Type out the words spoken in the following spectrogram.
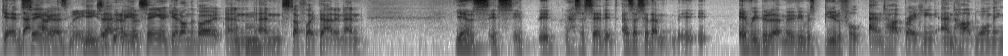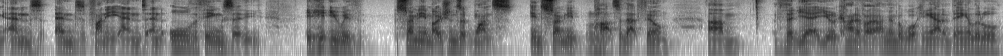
Get, and that seeing her, me. Yeah, exactly, and seeing her get on the boat and, and stuff like that, and, and yeah, it was, it's it, it as I said it as I said that it, it, every bit of that movie was beautiful and heartbreaking and heartwarming and and funny and and all the things. uh, It hit you with so many emotions at once in so many parts of that film. Um, that yeah, you were kind of. I remember walking out and being a little.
